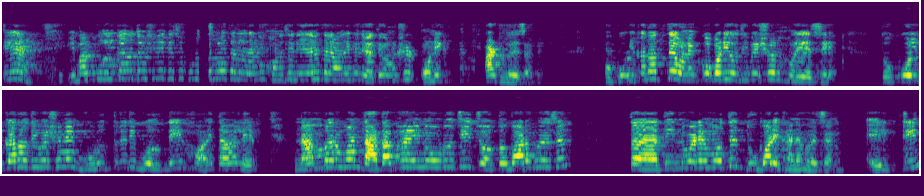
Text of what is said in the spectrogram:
ক্লিয়ার এবার কলকাতা দর্শনে কিছু গুরুত্বপূর্ণ তাহলে দেখো, মনে থেকে যাবে তাহলে আমাদের জাতীয় কংগ্রেসের অনেক পার্ট হয়ে যাবে। কলকাতাতে অনেক কবারই অধিবেশন হয়েছে। তো কলকাতা অধিবেশনের গুরুত্ব যদি বলতেই হয়, তাহলে নাম্বার ওয়ান দাদাভাই নৌরোজি যতবার হয়েছেন তিনবারের মধ্যে দুবার এখানে হয়েছেন। এইটিন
